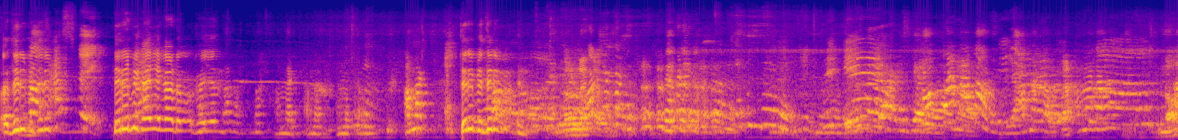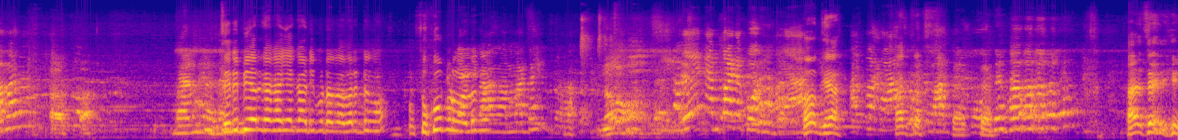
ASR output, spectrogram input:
திருப்பி திருப்பி திருப்பி கையை காட்டு கையை அம்மா அம்மா அம்மா அம்மா திருப்பி திருப்பி? திருப்பி இருக்க கையை காட்டி போட்டு விரட்டுங்க கூப்பிடுங்க விடுங்க. ஓகே அது சரி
